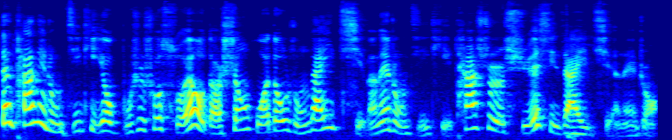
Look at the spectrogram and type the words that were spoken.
但他那种集体又不是说所有的生活都融在一起的那种集体，他是学习在一起的那种，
